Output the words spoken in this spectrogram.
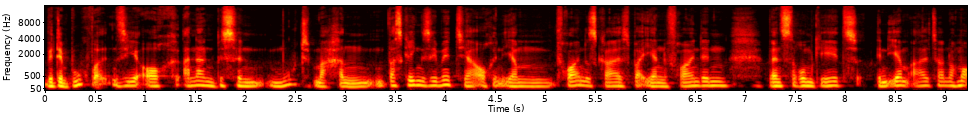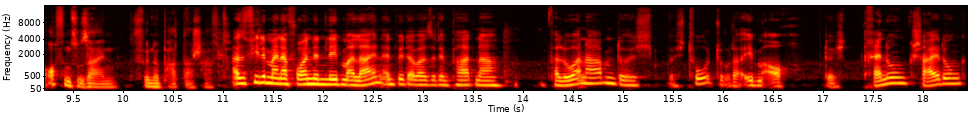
Mit dem Buch wollten Sie auch anderen ein bisschen Mut machen. Was kriegen Sie mit, ja, auch in Ihrem Freundeskreis, bei Ihren Freundinnen, wenn es darum geht, in Ihrem Alter nochmal offen zu sein für eine Partnerschaft? Also viele meiner Freundinnen leben allein, entweder weil sie den Partner verloren haben durch, durch Tod oder eben auch durch Trennung, Scheidung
